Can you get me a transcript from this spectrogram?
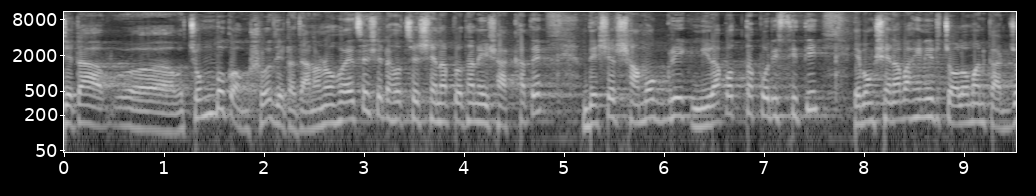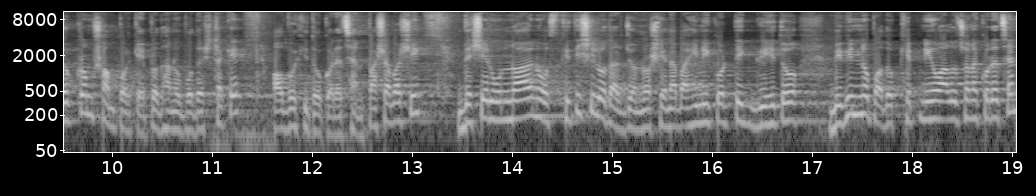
যেটা চুম্বক অংশ যেটা জানানো হয়েছে, সেটা হচ্ছে সেনাপ্রধান এই সাক্ষাতে দেশের সামগ্রিক নিরাপত্তা পরিস্থিতি এবং সেনাবাহিনীর চলমান কার্যক্রম সম্পর্কে প্রধান উপদেষ্টাকে অবহিত করেছেন। পাশাপাশি দেশের উন্নয়ন ও স্থিতিশীলতার জন্য সেনাবাহিনী কর্তৃক গৃহীত বিভিন্ন পদক্ষেপ নিয়েও আলোচনা করেছেন।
